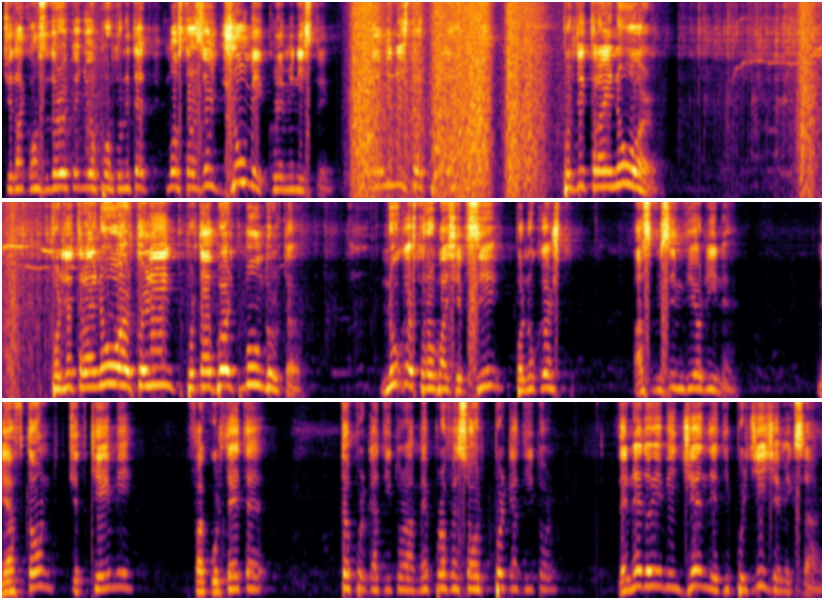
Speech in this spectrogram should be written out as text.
që ta konsiderojë këtë një oportunitet, mos ta zërë gjumi kryeministrin dhe ministrat përkatës për t'i trajnuar, për t'i trajnuar të rinjtë për ta bërë të mundur këtë. Nuk është rrobaqepësi, por nuk është as mësim violine. Mjafton që të kemi fakultete të përgatitura me profesorë të përgatitur dhe ne do jemi në gjendje t'i përgjigjemi kësaj.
